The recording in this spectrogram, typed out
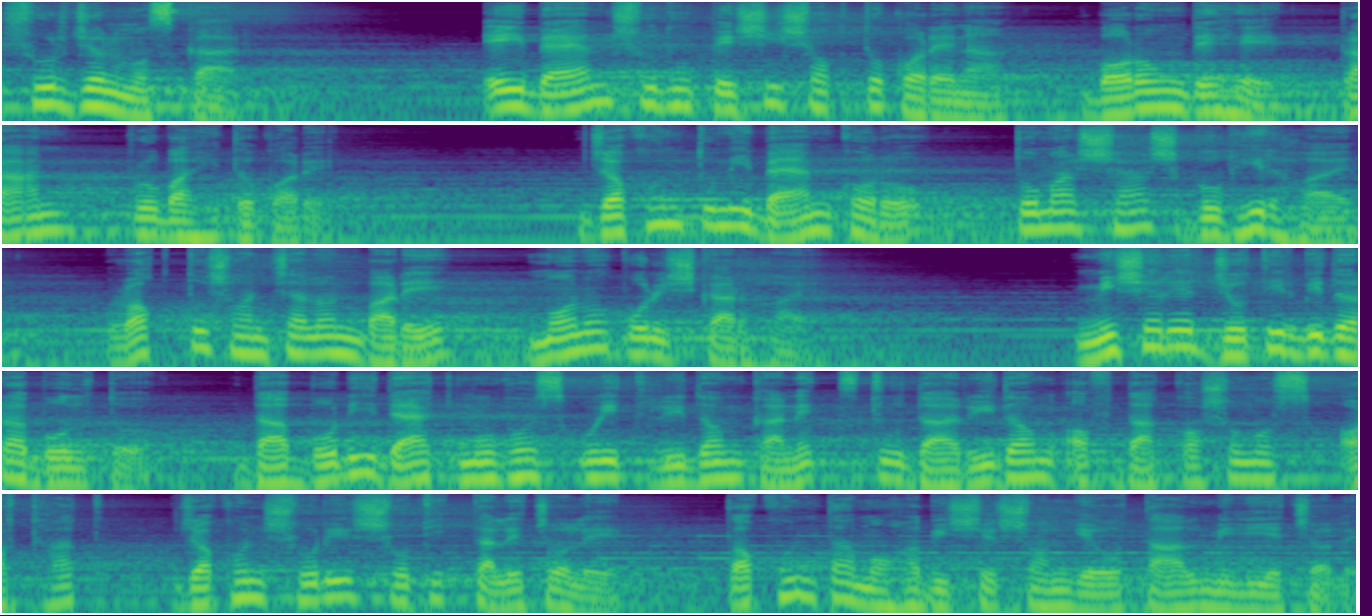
সূর্য নমস্কার এই ব্যায়াম শুধু পেশি শক্ত করে না, বরং দেহে প্রাণ প্রবাহিত করে। যখন তুমি ব্যায়াম করো, তোমার শ্বাস গভীর হয়, রক্ত সঞ্চালন বাড়ে, মনও পরিষ্কার হয়। মিশরের জ্যোতির্বিদরা বলতো, the body that moves with rhythm connects to the rhythm of the cosmos অর্থাৎ, যখন শরীর সঠিক তালে চলে, তখন তা মহাবিশ্বের সঙ্গেও তাল মিলিয়ে চলে।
